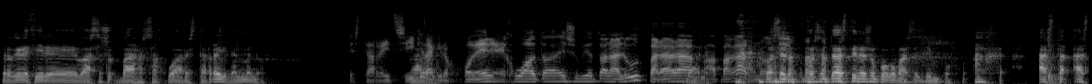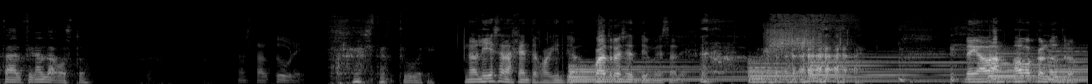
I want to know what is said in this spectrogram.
Pero quiero decir, eh, vas, a, vas a jugar esta raid al menos. Esta raid sí, Vale. que la quiero joder. He jugado toda- he subido toda la luz para ahora Vale. apagar, ¿no? Pues, pues entonces tienes un poco más de tiempo. Hasta, hasta el final de agosto. Hasta octubre. Hasta octubre. No líes a la gente, Joaquín, tío. 4 de septiembre sale. Venga, va, vamos con el otro.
